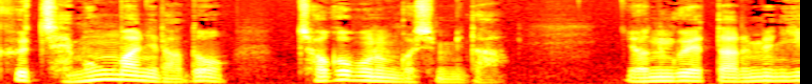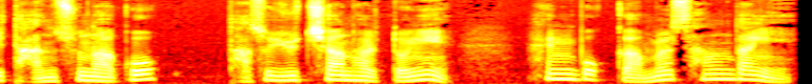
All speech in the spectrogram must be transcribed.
그 제목만이라도 적어보는 것입니다. 연구에 따르면 이 단순하고 다소 유치한 활동이 행복감을 상당히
